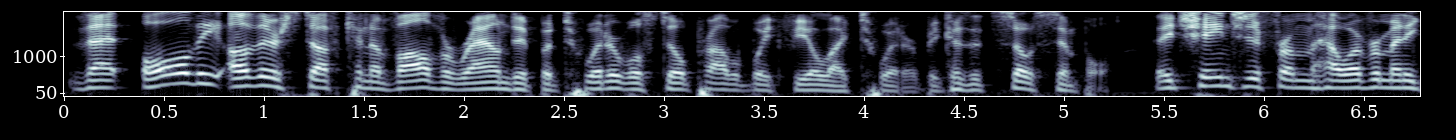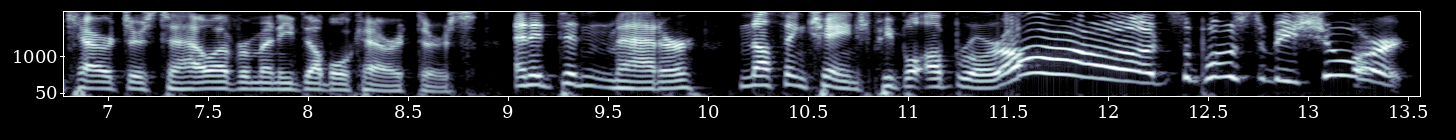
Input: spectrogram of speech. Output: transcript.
that all the other stuff can evolve around it, but Twitter will still probably feel like Twitter because it's so simple. They changed it from however many characters to however many double characters. And it didn't matter. Nothing changed. People uproar, oh, it's supposed to be short.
